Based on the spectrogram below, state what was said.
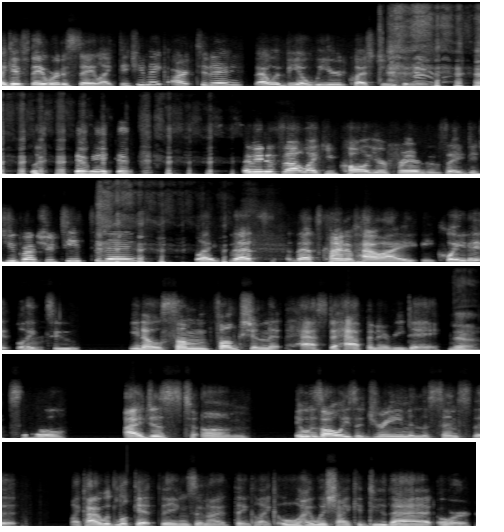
like if they were to say like, "Did you make art today?" That would be a weird question to me. I mean, I mean, it's not like you call your friends and say, "Did you brush your teeth today?" like that's that's kind of how I equate it, like to, you know, some function that has to happen every day. yeah, So I just um it was always a dream in the sense that like I would look at things and I'd think like, "Oh, I wish I could do that," or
